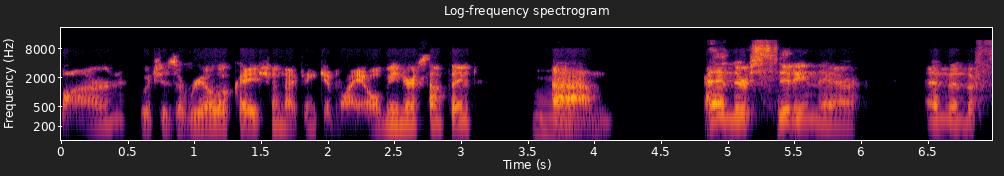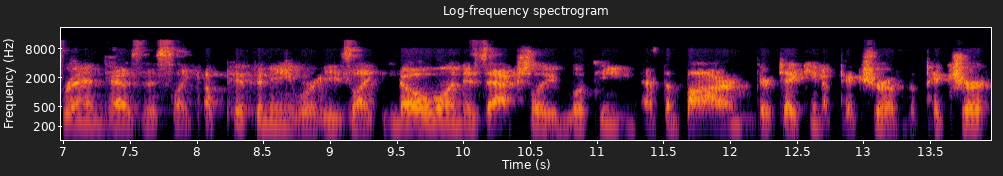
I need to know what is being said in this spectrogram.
barn, which is a real location, I think in Wyoming or something. Mhm. Um, and they're sitting there and then the friend has this like epiphany where he's like no one is actually looking at the barn. They're taking a picture of the picture.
